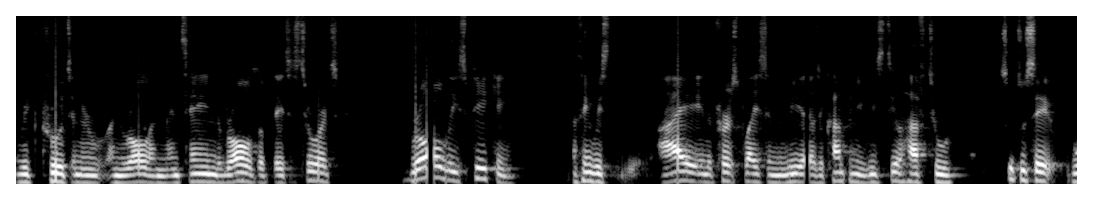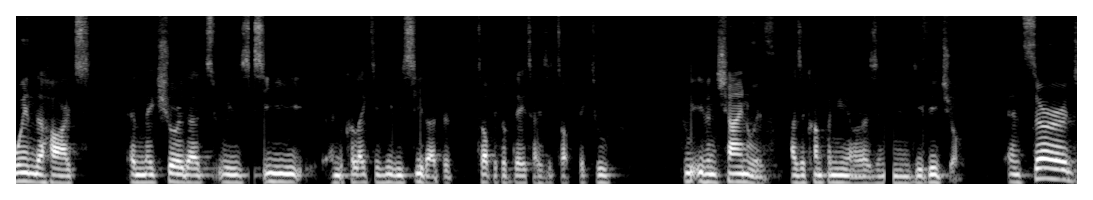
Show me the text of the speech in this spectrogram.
recruit and enroll and maintain the roles of data stewards, broadly speaking, I think we, I in the first place, and we as a company, we still have to so to say, win the hearts and make sure that we see and collectively we see that the topic of data is a topic to to even shine with as a company or as an individual. And third,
